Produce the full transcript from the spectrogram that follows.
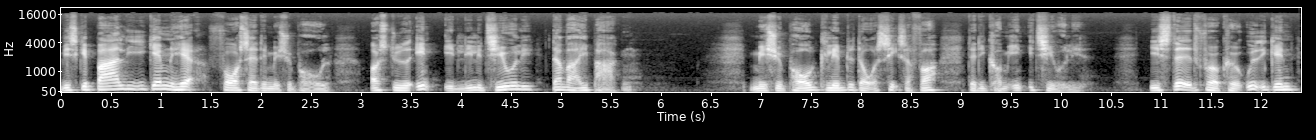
Vi skal bare lige igennem her, fortsatte Monsieur Paul og styrede ind i et lille tivoli, der var i parken. Monsieur Paul glemte dog at se sig for, da de kom ind i tivoli. I stedet for at køre ud igen,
